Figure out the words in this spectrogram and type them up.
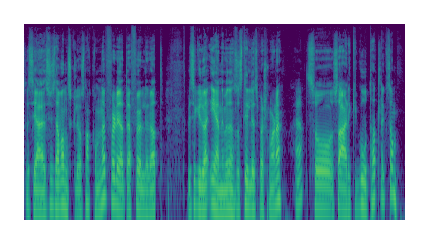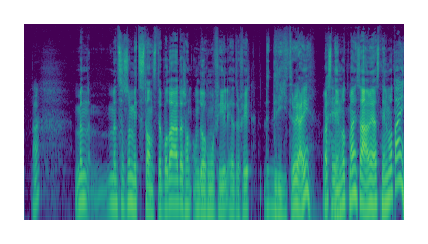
Så sier jeg jeg syns det er vanskelig å snakke om det, fordi at jeg føler at hvis ikke du er enig med den som stiller spørsmålet, Ja. så, så er det ikke godtatt, liksom. Nei. Men, men sånn som mitt standsted på det er det er sånn om du er homofil, heterofil Det driter jo jeg i. Vær snill mot meg, så er jo jeg snill mot deg.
